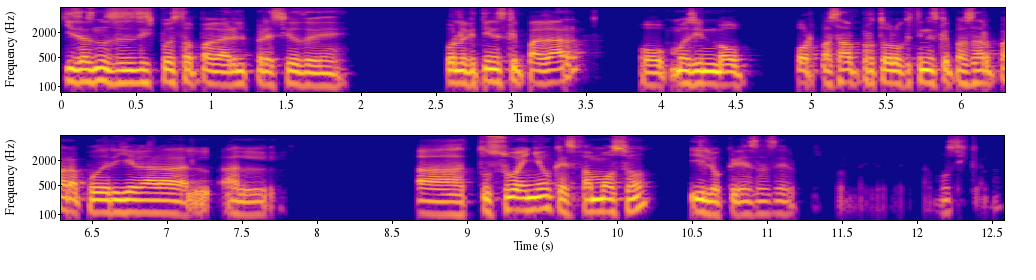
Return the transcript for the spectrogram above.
quizás no estés dispuesto a pagar el precio de por lo que tienes que pagar o más bien o por pasar por todo lo que tienes que pasar para poder llegar al, al- a tu sueño que es famoso y lo querías hacer pues, por medio de la música, ¿no?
